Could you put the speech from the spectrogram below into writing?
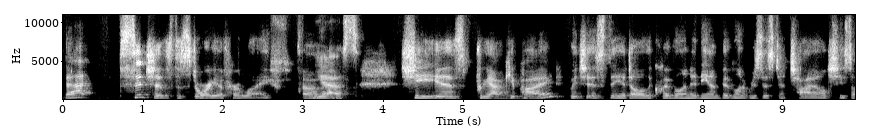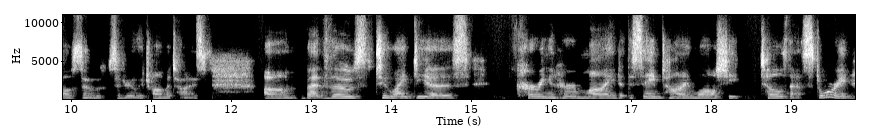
That cinches the story of her life. Um, yes. She is preoccupied, which is the adult equivalent of the ambivalent resistant child. She's also severely traumatized. Um, but those two ideas occurring in her mind at the same time while she tells that story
